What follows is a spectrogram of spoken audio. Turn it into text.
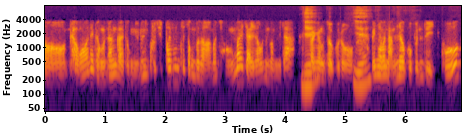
어 병원의 병상 가동률은 90% 정도 나오면 정말 잘 나오는 겁니다. 예. 경영적으로. 예. 왜냐하면 남녀 구분도 있고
